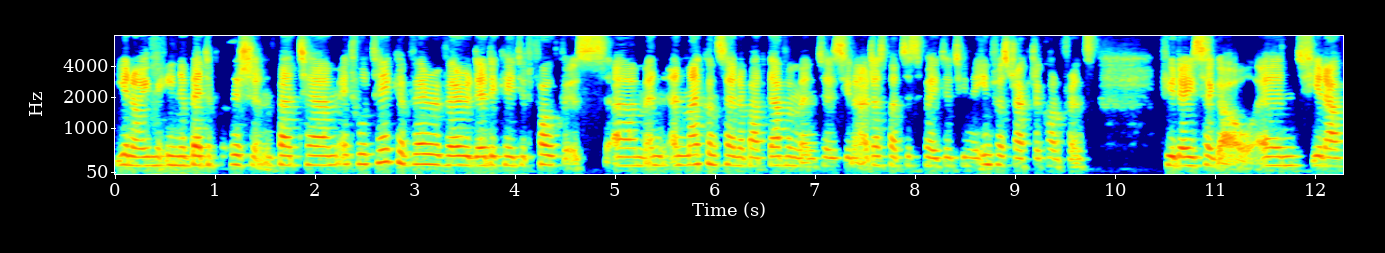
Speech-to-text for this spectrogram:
you know in, in a better position. But um, it will take a very very dedicated focus. Um, and and my concern about government is you know i just participated in the infrastructure conference a few days ago. And you know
